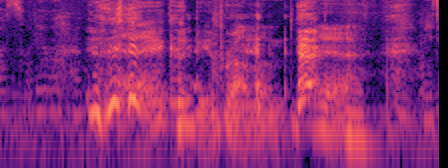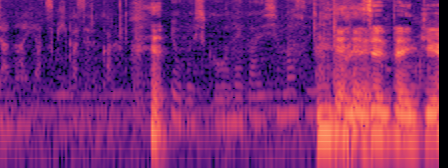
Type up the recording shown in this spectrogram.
あ、それは。ええ、くんりゅう、プラム。目じゃないやつ聞かせるから。よろしくお願いします。全然、thank you。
